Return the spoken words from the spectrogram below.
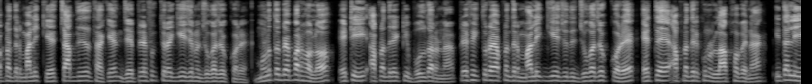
আপনাদের মালিককে চাপ দিতে থাকেন যে প্রেফেক্টুরা গিয়ে যেন যোগাযোগ করে। মূলত ব্যাপার হলো, এটি আপনাদের একটি ভুল ধারণা। প্রেফেক্টুরায় আপনাদের মালিক গিয়ে যদি যোগাযোগ করে, এতে আপনাদের কোনো লাভ হবে না। ইতালি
